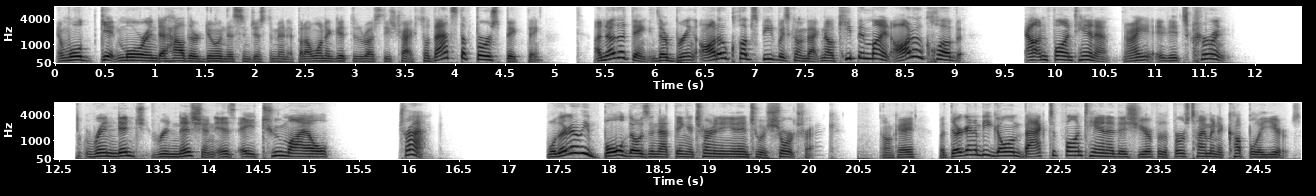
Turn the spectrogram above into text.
And we'll get more into how they're doing this in just a minute, but I want to get to the rest of these tracks. So that's the first big thing. Another thing, they're bring Auto Club Speedway's coming back. Now keep in mind, Auto Club out in Fontana, right? Its current rendition is a two mile track. Well, they're going to be bulldozing that thing and turning it into a short track. Okay. But they're going to be going back to Fontana this year for the first time in a couple of years.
